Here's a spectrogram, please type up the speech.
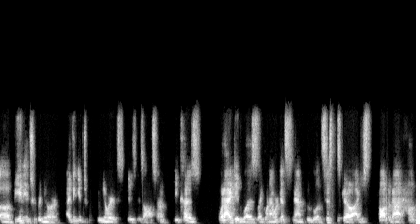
uh, be an entrepreneur. I think entrepreneur is, is, is awesome because what I did was like when I worked at Snap, Google, and Cisco, I just thought about how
